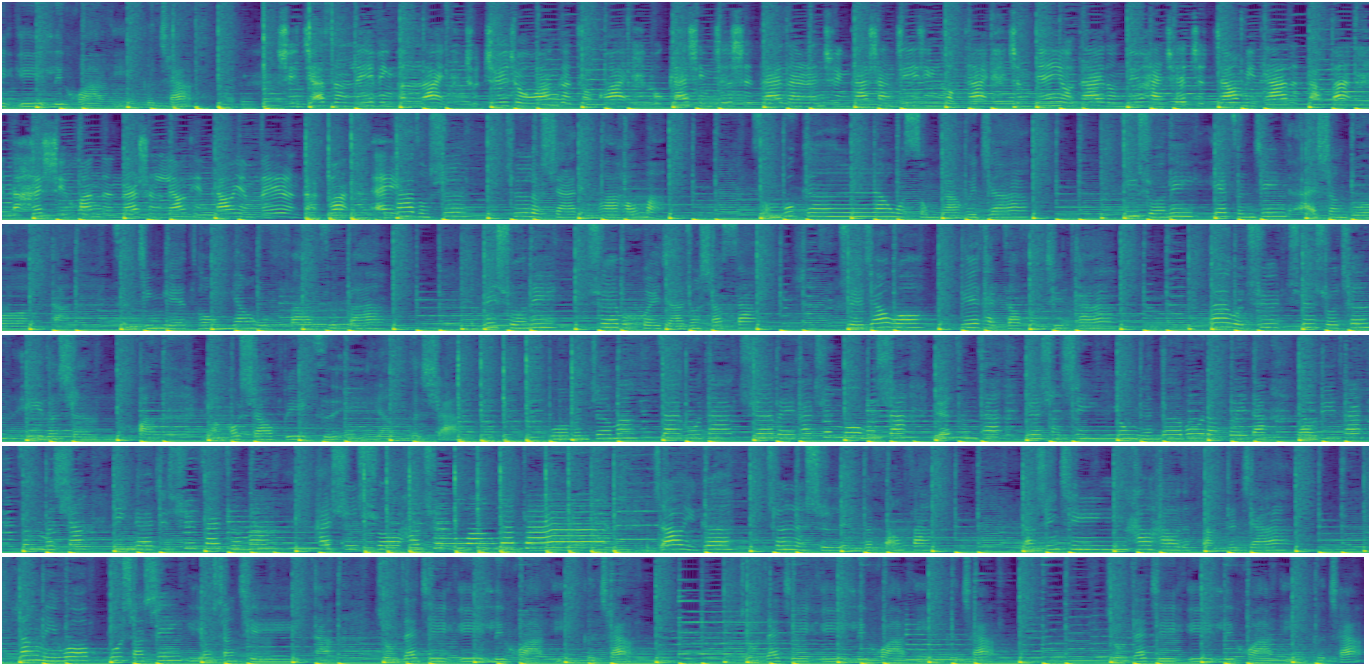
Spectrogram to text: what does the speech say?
在记忆里画一个叉。She just living a lie，出去就玩个痛快，不开心只是待在人群，她想挤进后台，身边有太多女孩，却只着迷她的打扮。她和喜欢的男生聊天，讨厌被人打断。哎，她总是只留下电话号码，从不肯让我送她回家。听说你也曾经爱上过他，曾经也同样无法自拔。你说你学不会假装潇洒，却叫我别太早放弃他。把过去全说成一段神话，然后笑彼此一样的傻。失恋的方法，让心情好好的放个假。当你我不小心又想起他，就在记忆里画一个叉。就在记忆里画一个叉，就在记忆里画一个叉。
